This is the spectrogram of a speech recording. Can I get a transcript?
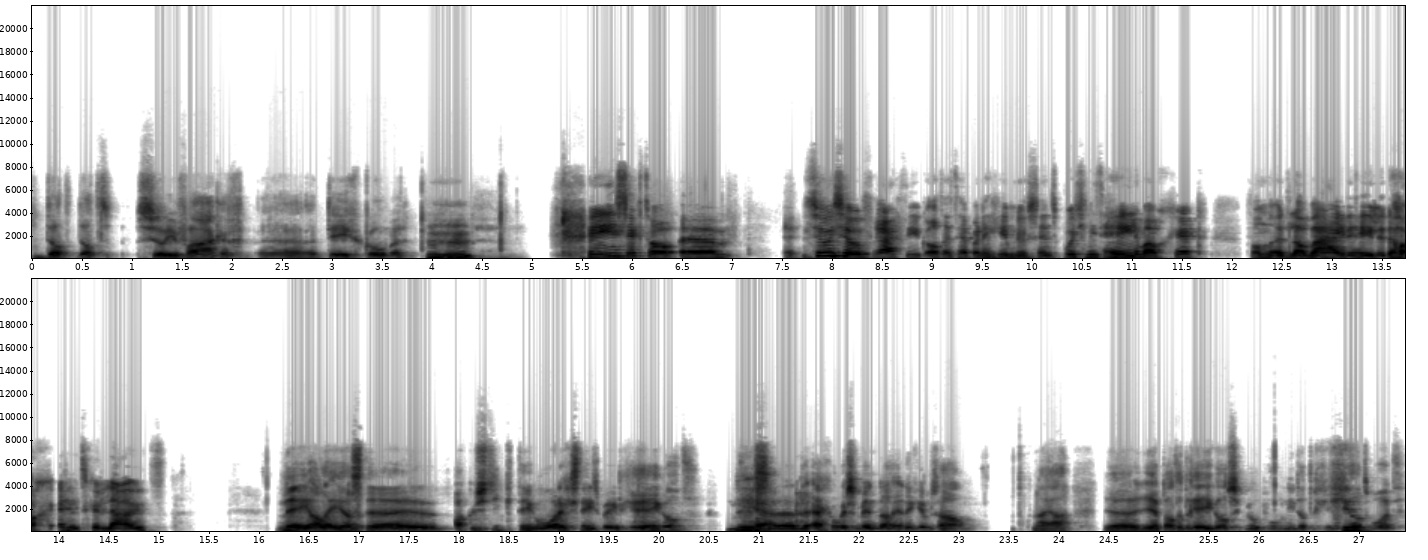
dat, dat zul je vaker uh, tegenkomen. Mm -hmm. je zegt al, um, sowieso een vraag die ik altijd heb aan een gymdocent. Word je niet helemaal gek van het lawaai de hele dag en het geluid? Nee, allereerst uh, akoestiek tegenwoordig steeds beter geregeld. Dus ja. de echo is minder in een gymzaal. Nou ja, je, je hebt altijd regels. Ik wil bijvoorbeeld niet dat er gegild wordt.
